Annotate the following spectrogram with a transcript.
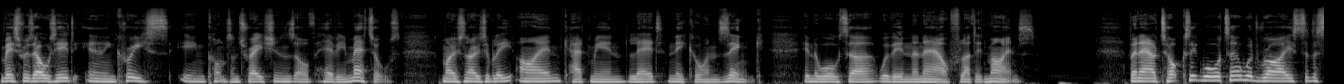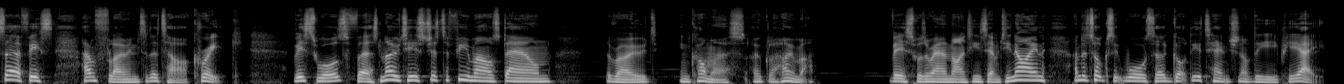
This resulted in an increase in concentrations of heavy metals, most notably iron, cadmium, lead, nickel, and zinc, in the water within the now flooded mines. The now toxic water would rise to the surface and flow into the Tar Creek. This was first noticed just a few miles down the road in Commerce, Oklahoma. This was around 1979, and the toxic water got the attention of the EPA.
